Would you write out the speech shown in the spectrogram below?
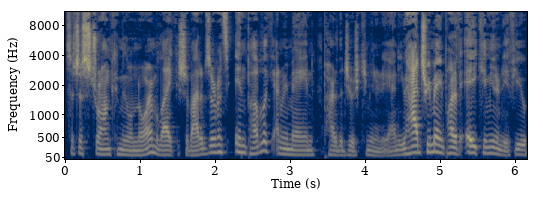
such a strong communal norm like Shabbat observance in public and remain part of the Jewish community. And you had to remain part of a community. If you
